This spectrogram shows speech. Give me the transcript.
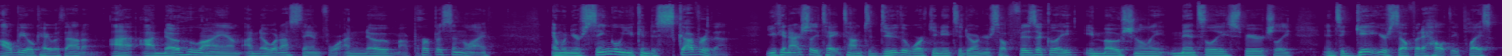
I'll be okay without him. I, I know who I am. I know what I stand for. I know my purpose in life. And when you're single, you can discover that. You can actually take time to do the work you need to do on yourself physically, emotionally, mentally, spiritually, and to get yourself at a healthy place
